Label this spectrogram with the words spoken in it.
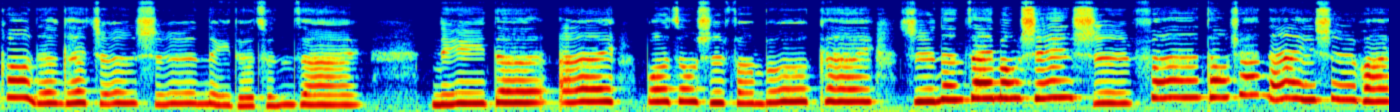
口难开，正是你的存在，你的爱。我总是放不开，只能在梦醒时分，却难以释怀。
